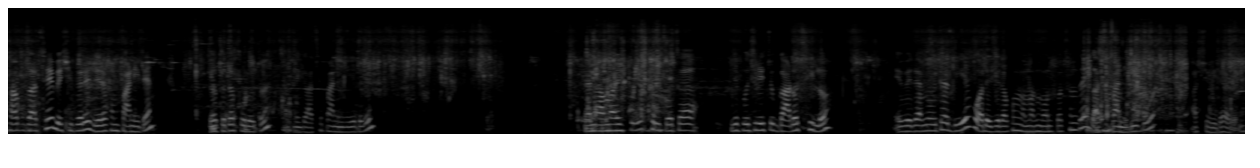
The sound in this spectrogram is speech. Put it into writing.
সব গাছে বেশি করে যেরকম পানি দেন, যতটা পুরোতো আপনি গাছে পানি দিয়ে দেবেন। কেন আমার একটু ফুল পচা, যে প্রচুর একটু গাঢ় ছিল এবারে আমি ওইটা দিয়ে পরে যেরকম আমার মন পছন্দ হয়, গাছে পানি দিয়ে দেবো, অসুবিধা হবে না।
